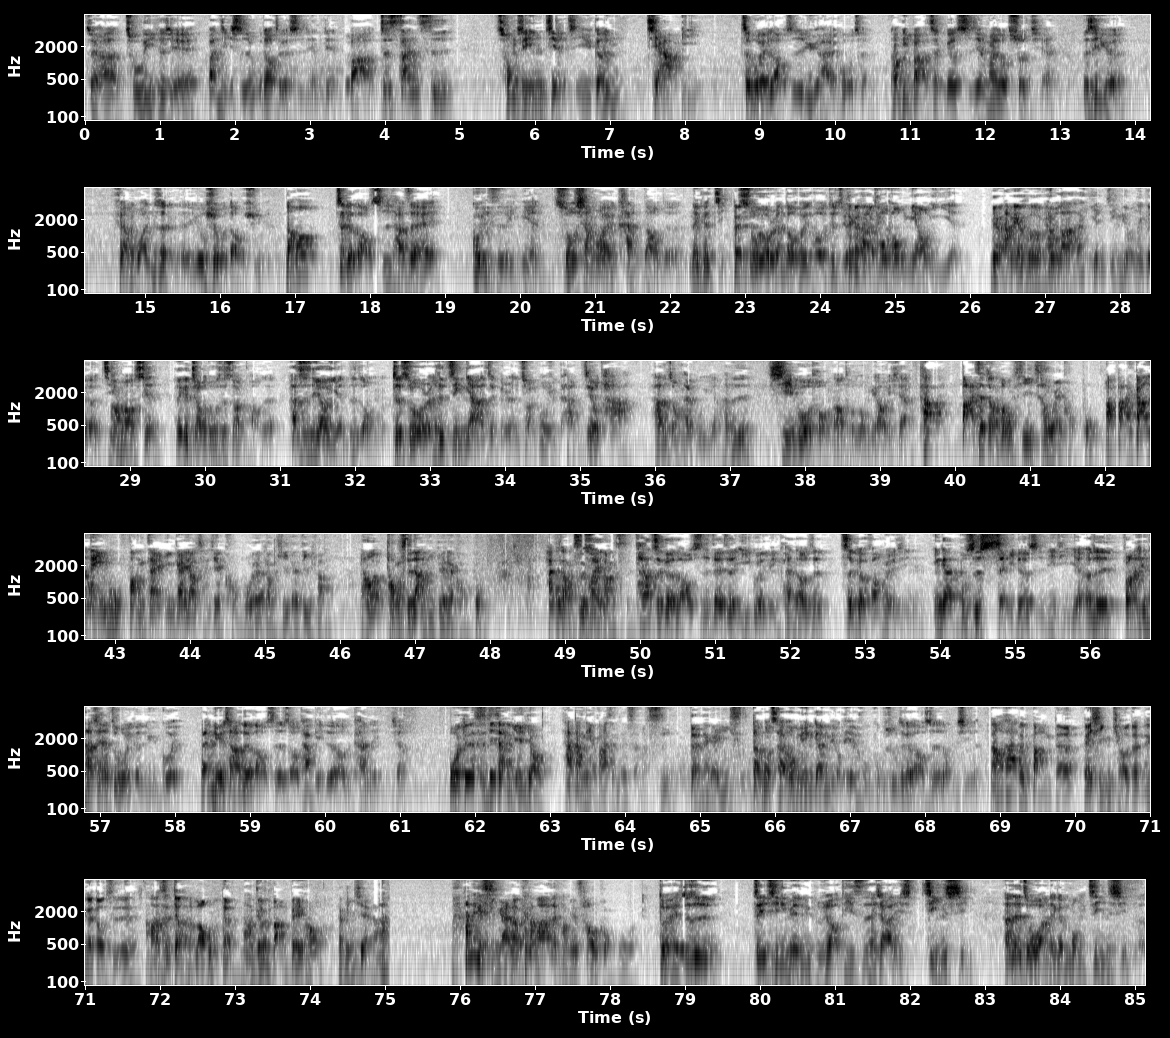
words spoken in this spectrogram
所以他处理这些班级事务到这个时间点，把这三次重新剪辑跟加笔这位老师遇害的过程，然后你把整个时间脉络顺起来，这是一个非常完整的优秀的倒叙。然后这个老师他在柜子里面所向外看到的那个景，对，所有人都回头，就只有他偷偷瞄一眼。没有，他没有偷偷瞄。有啦，他眼睛有那个睫毛线，哦、那个角度是算好的。他就是要演这种，就是所有人是惊讶，整个人转过去看，只有他，他的状态不一样，他是斜过头，然后偷偷瞄一下。他把这种东西称为恐怖，他把刚刚那一幕放在应该要呈现恐怖的东西的地方，然后同时让你觉得恐怖。他这种置换方式，他这个老师在这衣柜里面看到的是这个方瑞欣，应该不是谁的实际体验，而是方瑞欣他现在作为一个女鬼来虐杀这个老师的时候，他给这个老师看的影像。我觉得实际上也有他当年发生的什么事的那个意思，但我猜后面应该没有篇幅补述这个老师的东西。然后他被绑的被刑求的那个都是好像是叫什么老虎凳，然后跟绑背后很明显啊。他那个醒来，然后看到妈妈在旁边，超恐怖。对，就是这一集里面女主角第一次在家里惊醒，她在昨晚那个梦惊醒了。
